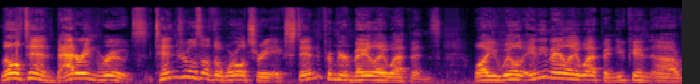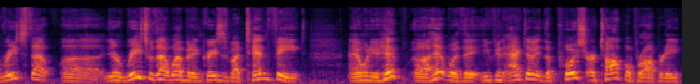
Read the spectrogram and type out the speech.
level 10, Battering Roots. Tendrils of the World Tree extend from your melee weapons. While you wield any melee weapon, you can uh, reach that. Uh, your reach with that weapon increases by 10 feet, and when you hit uh, hit with it, you can activate the push or topple property,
